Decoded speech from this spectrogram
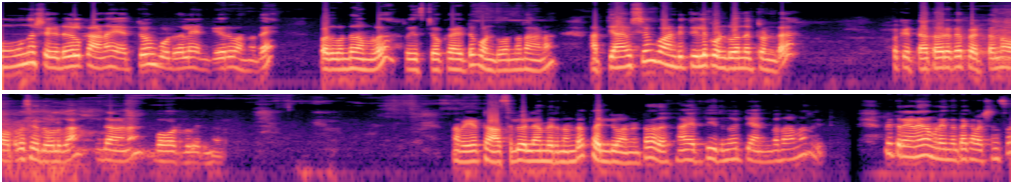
മൂന്ന് ഷെയ്ഡുകൾക്കാണ് ഏറ്റവും കൂടുതൽ എൻക്വയറി വന്നത്. അപ്പോൾ അതുകൊണ്ട് നമ്മൾ റീസ്റ്റോക്കായിട്ട് കൊണ്ടുവന്നതാണ്. അത്യാവശ്യം ക്വാണ്ടിറ്റിയിൽ കൊണ്ടുവന്നിട്ടുണ്ട്. അപ്പോൾ കിട്ടാത്തവരൊക്കെ പെട്ടെന്ന് ഓർഡർ ചെയ്തോളുക. ഇതാണ് ബോർഡർ വരുന്നത്. നിറയെ ടാസിലും എല്ലാം വരുന്നുണ്ട്. പല്ലുവാണ് കേട്ടോ അത്. ആയിരത്തി ഇരുന്നൂറ്റി അൻപതാണ് റേറ്റ് അപ്പോൾ ഇത്രയാണ് നമ്മുടെ ഇന്നത്തെ കളക്ഷൻസ്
